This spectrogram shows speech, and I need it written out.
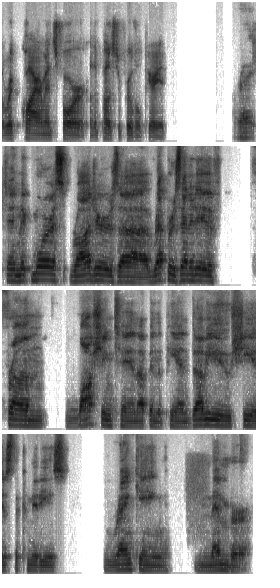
requirements for the post approval period. All right. And McMorris Rodgers, uh, representative from Washington up in the PNW. She is the committee's ranking member.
